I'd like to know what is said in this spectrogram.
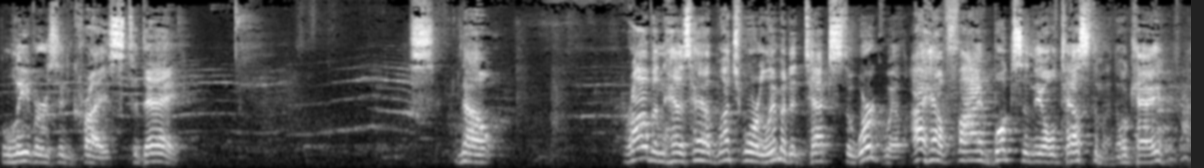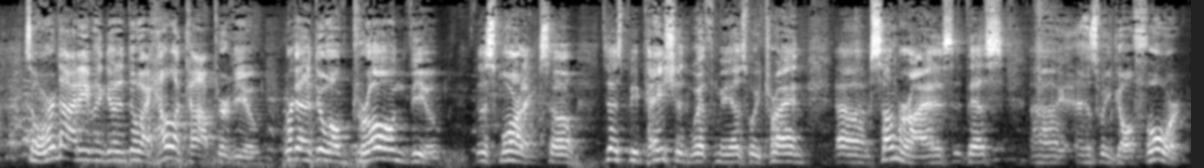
believers in Christ today. Now, Robin has had much more limited texts to work with. I have five books in the Old Testament, okay? So we're not even going to do a helicopter view. We're going to do a drone view this morning. So just be patient with me as we try and uh, summarize this uh, as we go forward.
